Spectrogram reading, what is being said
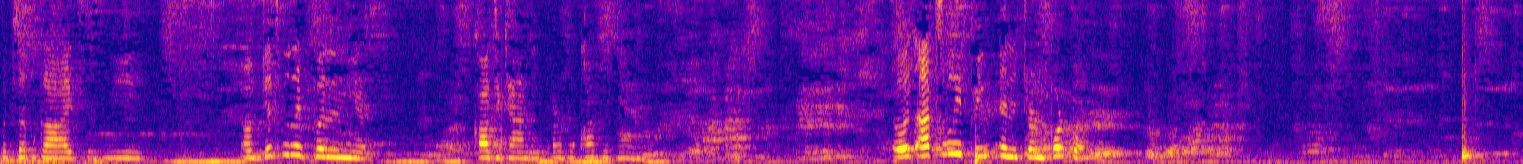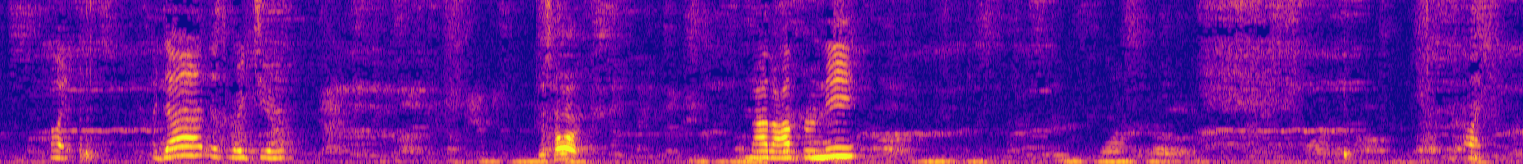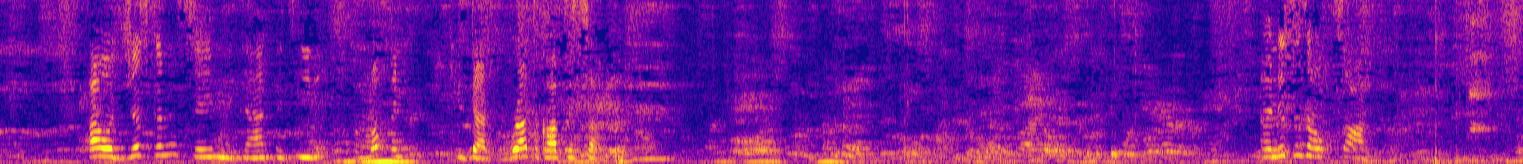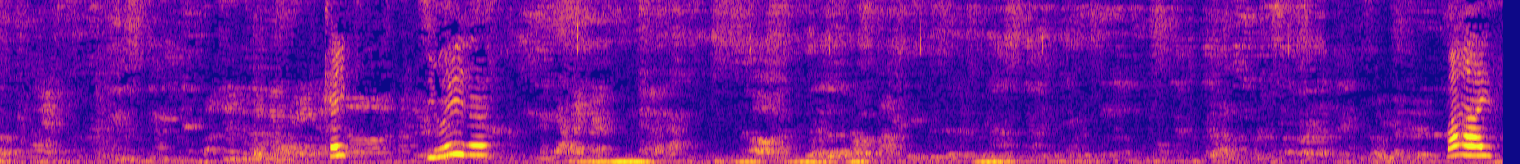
What's up, guys? It's me. Oh, guess what I put in here? Cotton candy, purple cotton candy. It was actually pink and it turned purple. Alright, my dad is right here. It's hot. Not hot for me. son. We're at the coffee son. And this is outside. Okay, see you later. Bye.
